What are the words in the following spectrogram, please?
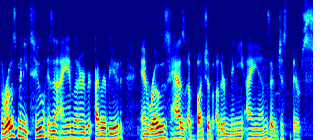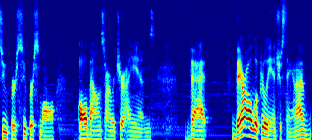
the Rose Mini 2 is an IEM that I, re I reviewed, and Rose has a bunch of other mini IEMs. They're just, they're super, super small, all balanced armature IEMs that they all look really interesting. And I'm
